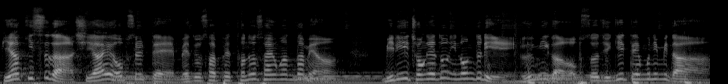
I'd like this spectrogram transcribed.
비아키스가 시야에 없을 때 메두사 패턴을 사용한다면 미리 정해둔 인원들이 의미가 없어지기 때문입니다.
